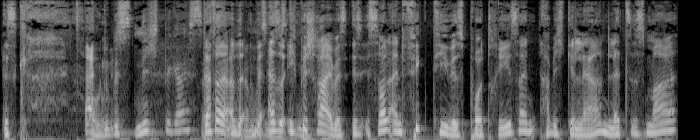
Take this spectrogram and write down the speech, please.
Es kann, Oh, du bist nicht begeistert. Das, also, also ich beschreibe es. es. Es soll ein fiktives Porträt sein, habe ich gelernt letztes Mal.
